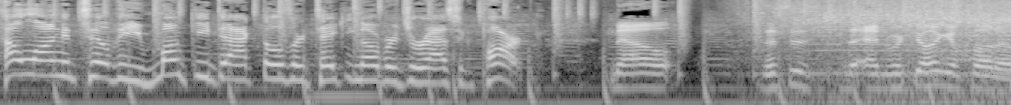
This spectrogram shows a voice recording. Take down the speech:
How long until the monkey dactyls are taking over Jurassic Park? Now, this is the, and we're showing a photo.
